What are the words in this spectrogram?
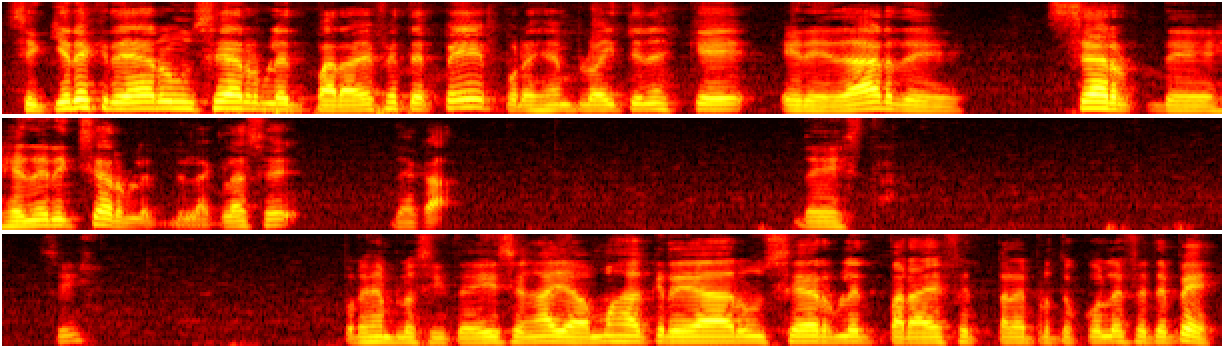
Si quieres crear un servlet para FTP, por ejemplo, ahí tienes que heredar de, de generic servlet, de la clase de acá, de esta. ¿Sí? Por ejemplo, si te dicen, ah, ya vamos a crear un servlet para, para el protocolo FTP.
